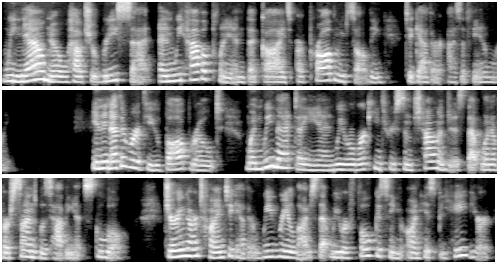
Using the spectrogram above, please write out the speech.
we now know how to reset and we have a plan that guides our problem solving together as a family. In another review, Bob wrote, When we met Diane, we were working through some challenges that one of our sons was having at school. During our time together, we realized that we were focusing on his behavior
